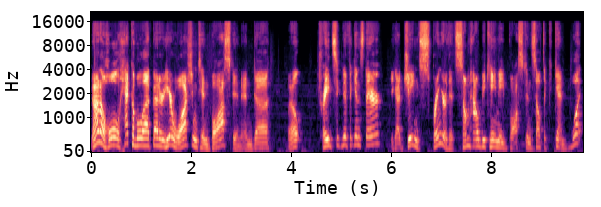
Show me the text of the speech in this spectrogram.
Not a whole heck of a lot better here. Washington, Boston, and uh, well, trade significance there. You got Jaden Springer that somehow became a Boston Celtic again. What?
